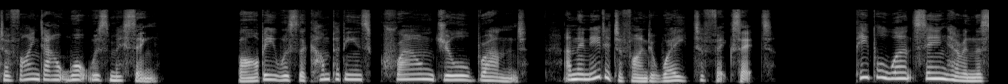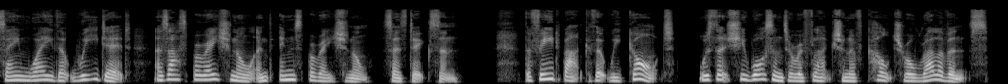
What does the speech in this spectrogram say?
to find out what was missing. Barbie was the company's crown jewel brand, and they needed to find a way to fix it. People weren't seeing her in the same way that we did, as aspirational and inspirational, says Dickson. The feedback that we got was that she wasn't a reflection of cultural relevance.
